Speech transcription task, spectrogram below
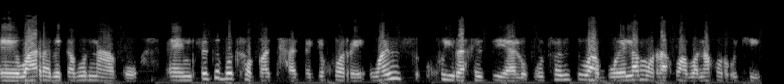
eh wa arabe ka bonako and se se botlhokwa thata ke gore once go iragetse yalo o tshwanetse wa boela morago wa bona gore okay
